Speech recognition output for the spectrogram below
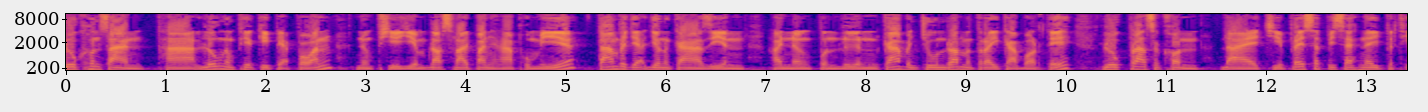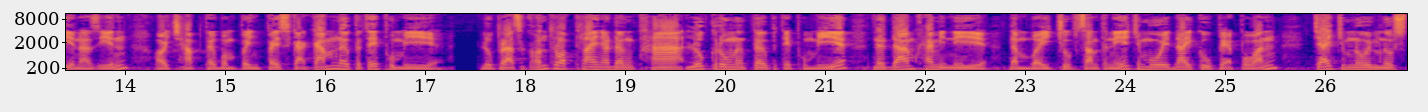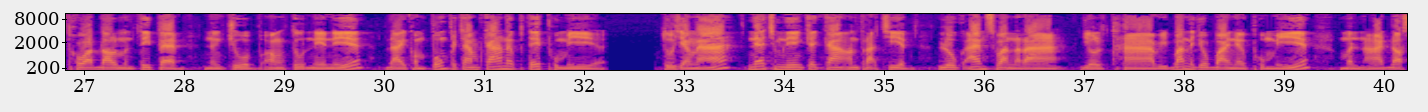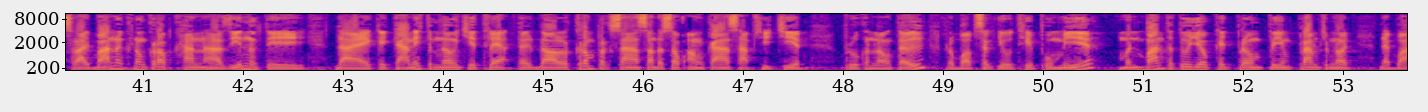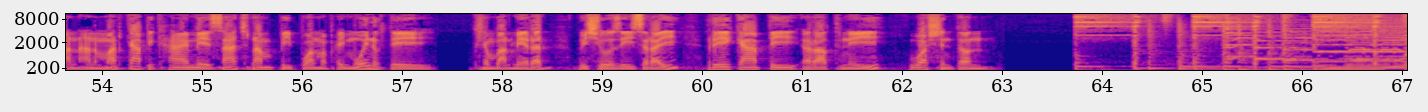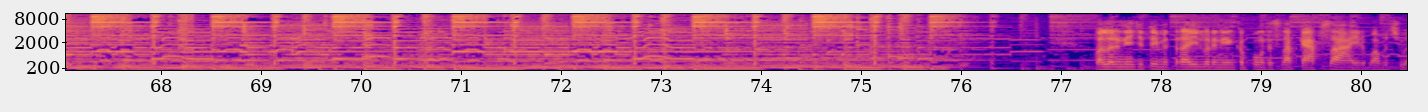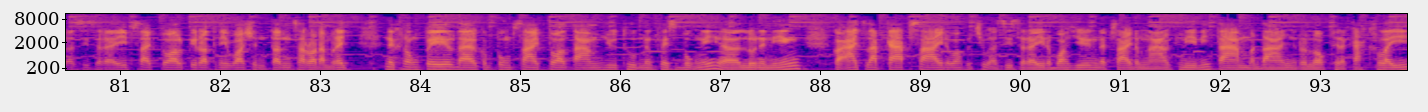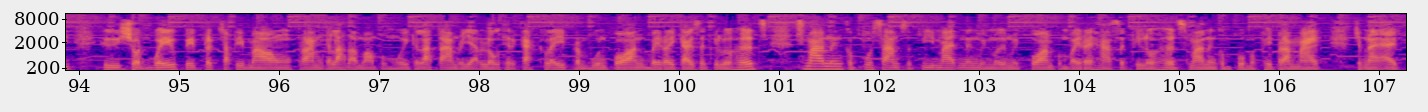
លោកហ៊ុនសានថាលោកនឹងភាគីពាក់ព័ន្ធនឹងព្យាយាមដោះស្រាយបញ្ហាភូមិតាមរយៈយន្តការអាស៊ាន ហើយនឹងពន្លឿនការបញ្ជូនរដ្ឋមន្ត្រីការបរទេសលោកប្រាក់សុខុនដែលជាប្រេសិតពិសេសនៃប្រធានអាស៊ានឲ្យឆាប់ទៅបំពេញបេសកកម្មនៅប្រទេសភូមិ លោកប្រាសុខុនធ្លាប់ថ្លែងឲ្យដឹងថាលោកគ្រងនឹងទៅប្រទេសភូមានៅដើមខែមីនាដើម្បីជួបសន្ទនាជាមួយដៃគូពាក់ព័ន្ធចែកជំនួយមនុស្សធម៌ដល់មន្ទីរពេទ្យនិងជួបអង្គទូតនានាដែលកំពុងប្រចាំការនៅប្រទេសភូមាទោះយ៉ាងណាអ្នកជំនាញកិច្ចការអន្តរជាតិ លោកអែមសវណ្ណារាយល់ថាវិបត្តិនយោបាយនៅភូមាមិនអាចដោះស្រាយបាននៅក្នុងក្របខ័ណ្ឌអាស៊ាននោះទេដែលកិច្ចការនេះទំនងជាធ្លាក់ទៅដល់ក្រុមប្រឹក្សាសន្តិសុខអង្គការសហប្រជាជាតិព្រោះកន្លងទៅរបបសឹកយោធាភូមាមិនបានទទួលយកកិច្ចព្រមព្រៀង5ចំណុចដែលបានអនុម័តកាលពីខែមេសាឆ្នាំ2021នោះទេខ្ញុំបានមេរិត Visual C ស្រីរាយការណ៍ពីរដ្ឋធានី Washington បាទលោកនាងជាទីមេត្រីលោកនាងកំពុងតែស្ដាប់ការផ្សាយរបស់វិទ្យុអស៊ីសេរីផ្សាយផ្ទាល់ពីរដ្ឋធានី Washington សហរដ្ឋអាមេរិកនៅក្នុងពេលដែលកំពុងផ្សាយផ្ទាល់តាម YouTube និង Facebook នេះលោកនាងក៏អាចស្ដាប់ការផ្សាយរបស់វិទ្យុអស៊ីសេរីរបស់យើងដែលផ្សាយដំណើរគ្នានេះតាមបណ្ដាញរលកធាតុអាកាសខ្លីគឺ short wave ពេលព្រឹកចាប់ពីម៉ោង5កន្លះដល់ម៉ោង6កន្លះតាមរយៈរលកធាតុអាកាសខ្លី9390 kHz ស្មើនឹងកម្ពស់ 32m និង11850 kHz ស្មើនឹងកម្ពស់ 25m ចំណែកឯ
